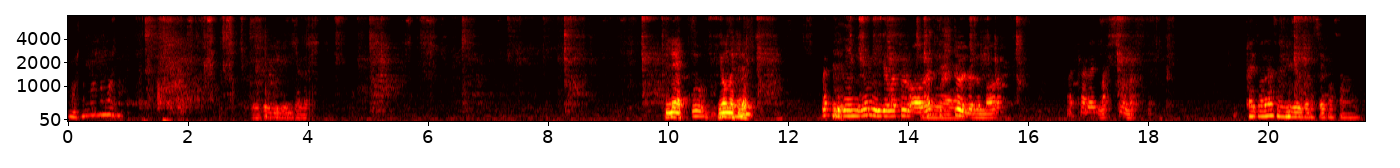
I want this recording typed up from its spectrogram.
Можно, можно, можно. блядь yo'lma keladi bitta m m yigirma to'rt olib uchta o'ldirdim bori qarang вообще emas qaytib olasizmi videoda sekvensa voy yomon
